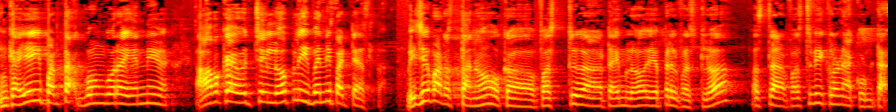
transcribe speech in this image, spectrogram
ఇంకా అయ్యి పడతా. గోంగూర ఇవన్నీ ఆవకాయ వచ్చే లోపల ఇవన్నీ పట్టేస్తా. విజయవాడ వస్తాను ఒక ఫస్ట్ ఆ టైంలో ఏప్రిల్ ఫస్ట్లో. ఫస్ట్ ఫస్ట్ వీక్లోనే అక్కడ ఉంటా.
